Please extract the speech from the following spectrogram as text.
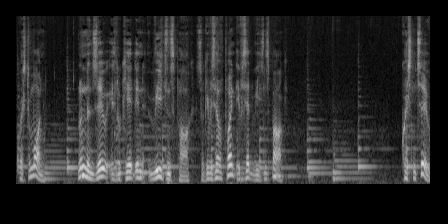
Question 1. London Zoo is located in Regent's Park, so give yourself a point if you said Regent's Park. Question 2.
